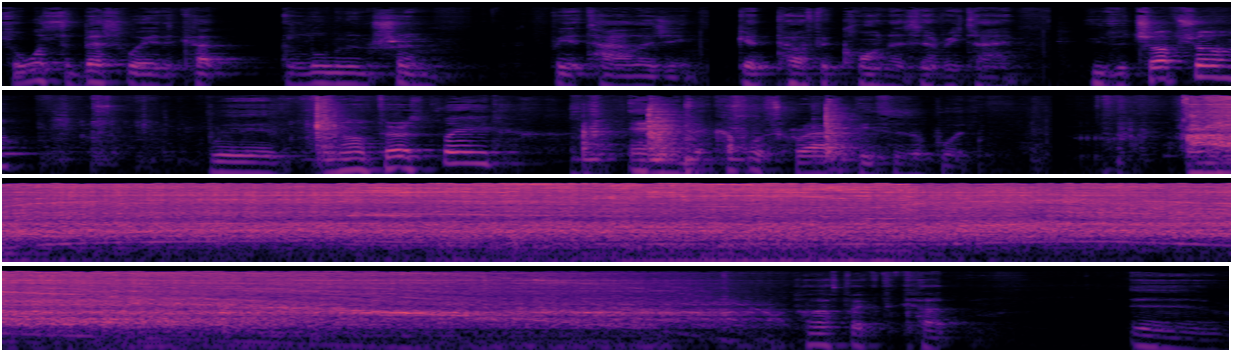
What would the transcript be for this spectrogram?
So what's the best way to cut aluminum trim for your tile edging? Get perfect corners every time. Use a chop saw with a non-ferrous blade and a couple of scrap pieces of wood. Perfect cut every.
